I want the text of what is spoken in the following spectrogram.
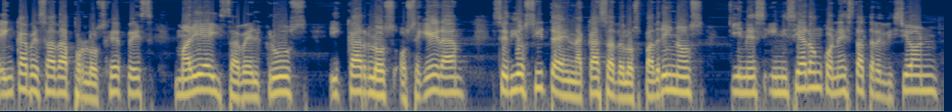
encabezada por los jefes María Isabel Cruz y Carlos Oceguera, se dio cita en la casa de los padrinos, quienes iniciaron con esta tradición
